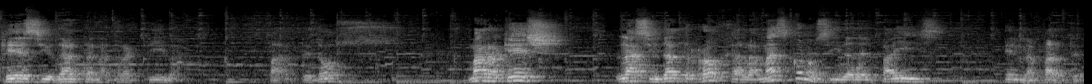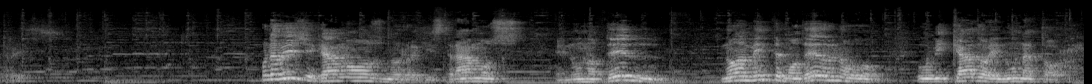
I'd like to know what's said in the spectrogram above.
qué ciudad tan atractiva parte 2. Marrakech, la ciudad roja, la más conocida del país, en la parte 3. Una vez llegamos, nos registramos en un hotel nuevamente moderno ubicado en una torre,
